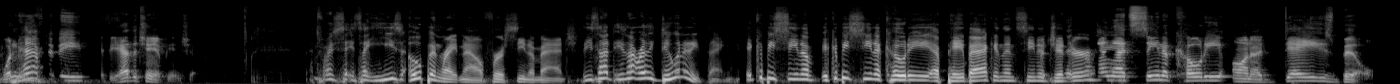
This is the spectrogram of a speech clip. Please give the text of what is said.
Wouldn't mm-hmm. have to be if he had the championship. That's why I say it's like he's open right now for a Cena match. He's not. He's not really doing anything. It could be Cena. It could be Cena Cody at Payback, and then Cena Jinder. And that's Cena Cody on a day's build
